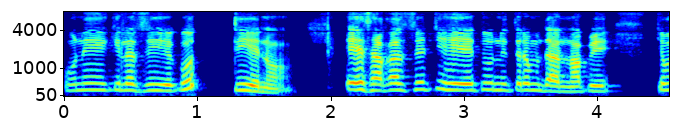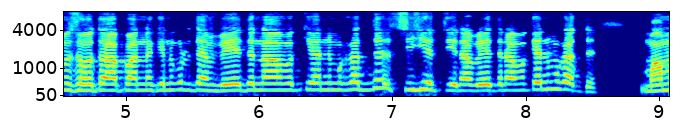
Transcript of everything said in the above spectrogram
උනේ කියල සීයකුත් තියෙනවා. ඒ සකස් වෙච්චි හේතු නිතරම දන්න අපි චම සෝතාපන්න කෙනකට දැන් වේදනාව කියන්නමකක්ද සිහිය තියෙන වේදනාව කැනමකක්ද මම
